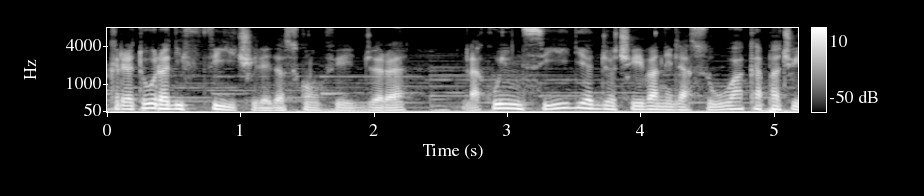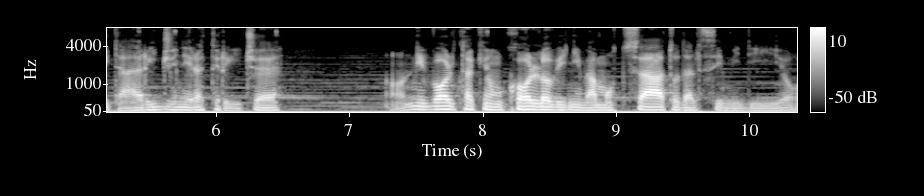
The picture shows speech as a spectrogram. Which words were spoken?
creatura difficile da sconfiggere, la cui insidia giaceva nella sua capacità rigeneratrice. Ogni volta che un collo veniva mozzato dal semidio,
